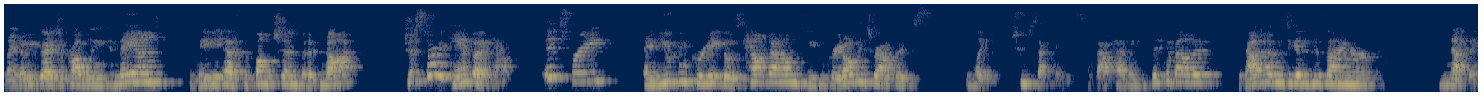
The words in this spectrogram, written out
And I know you guys are probably in command, maybe it has the function, but if not, just start a Canva account. It's free and you can create those countdowns. You can create all these graphics in like two seconds without having to think about it, without having to get a designer, nothing.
